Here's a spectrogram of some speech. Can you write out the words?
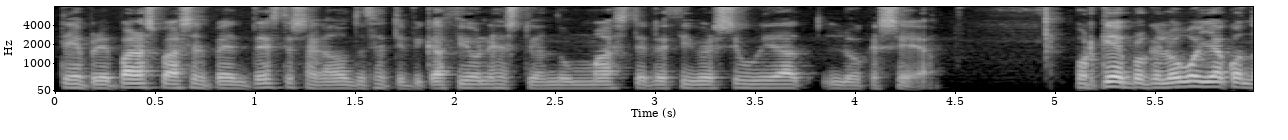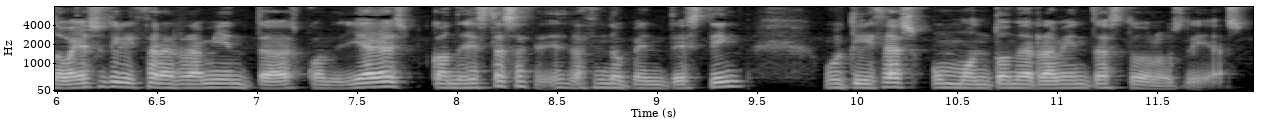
te preparas para ser pentester, sacándote certificaciones, estudiando un máster de ciberseguridad, lo que sea. ¿Por qué? Porque luego ya cuando vayas a utilizar herramientas, cuando ya, cuando ya estás haciendo pentesting, utilizas un montón de herramientas todos los días.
